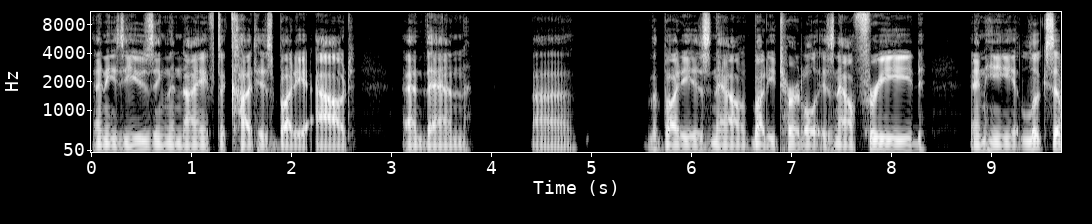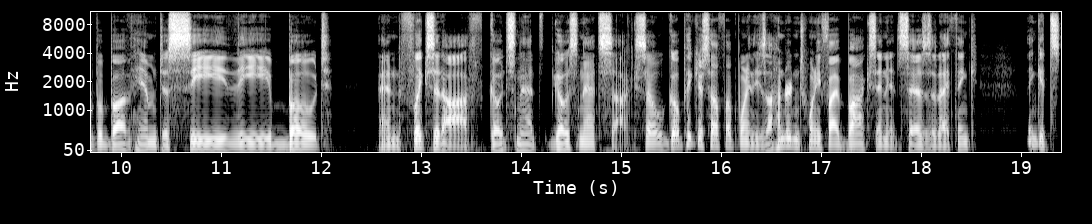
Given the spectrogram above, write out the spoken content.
and he's using the knife to cut his buddy out. And then uh, the buddy is now, Buddy Turtle is now freed, and he looks up above him to see the boat and flicks it off. Ghost net, ghost net sucks. So go pick yourself up one of these. 125 bucks, and it says that I think, I think it's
